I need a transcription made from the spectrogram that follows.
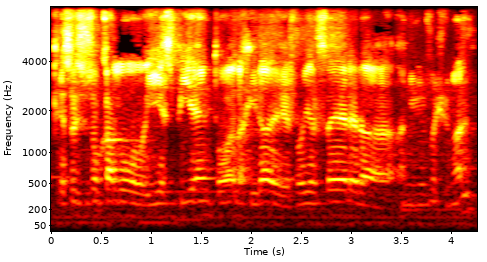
que eso se hizo cargo ESPN, toda la gira de Roger Federer a, a nivel regional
